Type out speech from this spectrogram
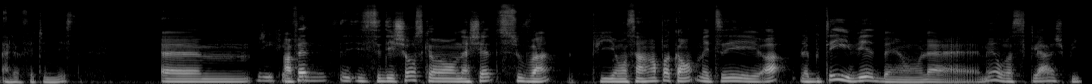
Elle a fait une liste. Euh, J'ai fait en fait, une liste. c'est des choses qu'on achète souvent, puis on s'en rend pas compte, mais tu sais, ah, la bouteille est vide, ben on la met au recyclage, puis.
